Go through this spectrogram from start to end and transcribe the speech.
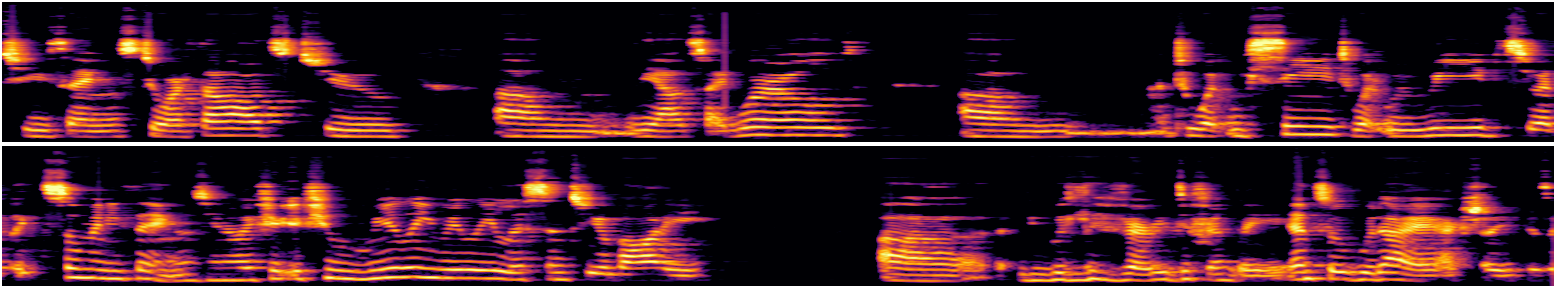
to things, to our thoughts, to um, the outside world, um, to what we see, to what we read, to like so many things. You know, if you if you really really listen to your body, uh, you would live very differently. And so would I, actually, because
